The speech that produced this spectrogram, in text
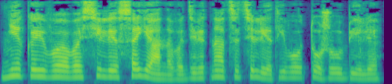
некоего Василия Саянова, 19 лет, его тоже убили.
